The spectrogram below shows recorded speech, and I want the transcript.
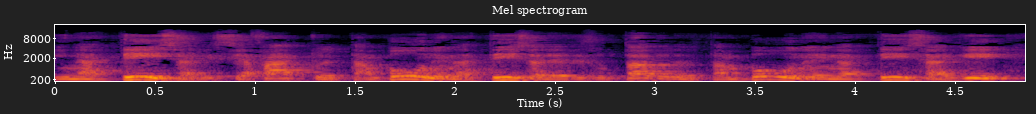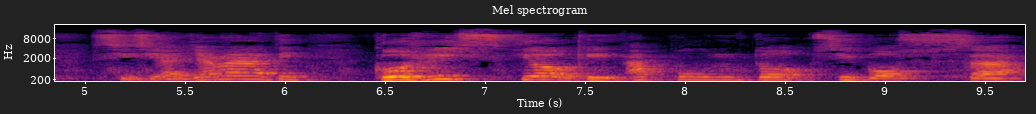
in attesa che sia fatto il tampone, in attesa del risultato del tampone, in attesa che si sia chiamati, col rischio che appunto si possa,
